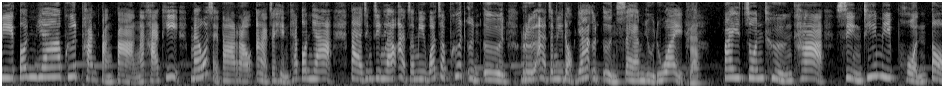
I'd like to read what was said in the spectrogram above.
มีต้นหญ้าพืชพันธุ์ต่างๆนะคะที่แม้ว่าสายตาเราอาจจะเห็นแค่ต้นหญ้า แต่จริง ๆ แล้วอาจจะมีวัชพืชอื่น ๆ หรืออาจจะมีดอกหญ้าอื่น ๆ แซมอยู่ด้วยครับไปจนถึงค่ะ สิ่งที่มีผลต่อ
